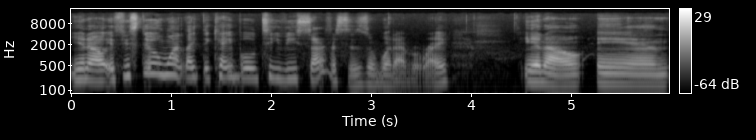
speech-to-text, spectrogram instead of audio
You know, if you still want like the cable TV services or whatever, right? You know, and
